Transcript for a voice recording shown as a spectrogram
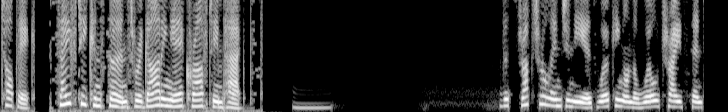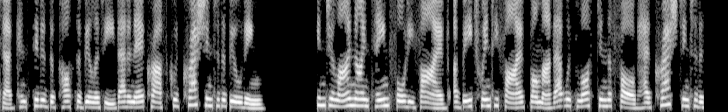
Topic: Safety concerns regarding aircraft impacts. The structural engineers working on the World Trade Center considered the possibility that an aircraft could crash into the building. In July 1945, a B-25 bomber that was lost in the fog had crashed into the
